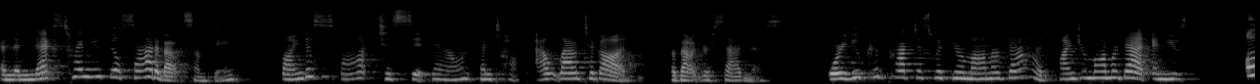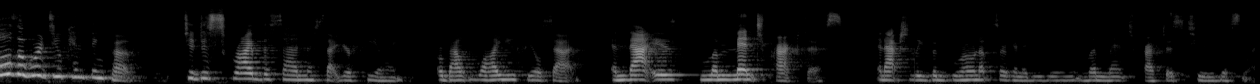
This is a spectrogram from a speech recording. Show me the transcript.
And the next time you feel sad about something, find a spot to sit down and talk out loud to God about your sadness. Or you could practice with your mom or dad. Find your mom or dad and use all the words you can think of to describe the sadness that you're feeling or about why you feel sad. And that is lament practice. And actually, the grown ups are going to be doing lament practice too this Lent.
